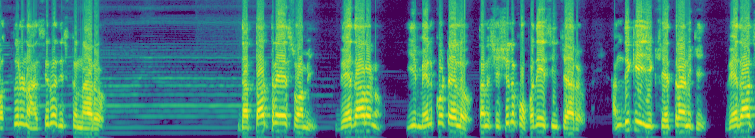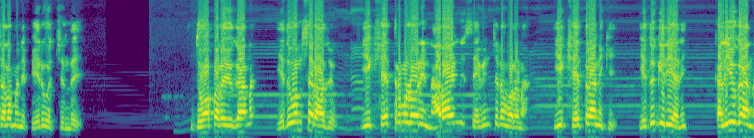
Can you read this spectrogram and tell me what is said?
భక్తులను ఆశీర్వదిస్తున్నారు. దత్తాత్రేయ స్వామి వేదాలను ఈ మేల్కోటలో తన శిష్యులకు ఉపదేశించారు. అందుకే ఈ క్షేత్రానికి వేదాచలం అనే పేరు వచ్చింది. ద్వాపర యుగాన యదువంశరాజు ఈ క్షేత్రములోని నారాయణ్ణి సేవించడం వలన ఈ క్షేత్రానికి యదుగిరి అని కలియుగాన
